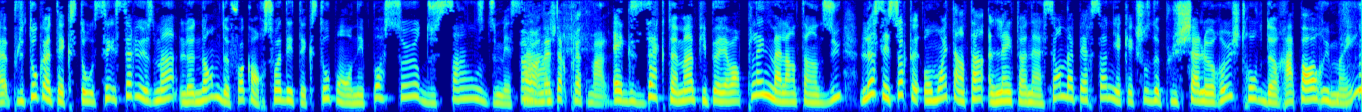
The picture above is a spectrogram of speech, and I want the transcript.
euh, plutôt qu'un texto. C'est sérieusement le nombre de fois qu'on reçoit des textos puis on n'est pas sûr du sens du message. Ah, on interprète mal. Exactement. Puis il peut y avoir plein de malentendus. Là, c'est sûr qu'au moins, tu entends l'intonation de la personne. Il y a quelque chose de plus chaleureux, je trouve, de rapport humain.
